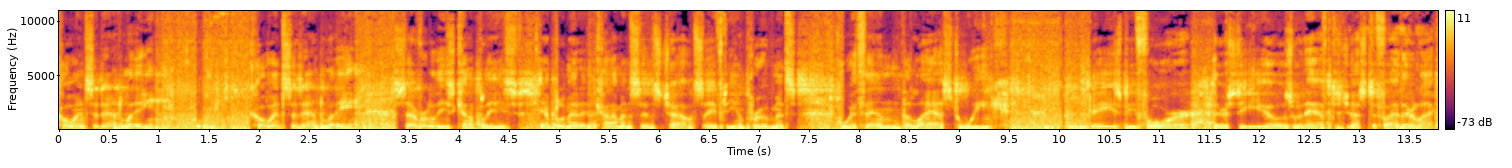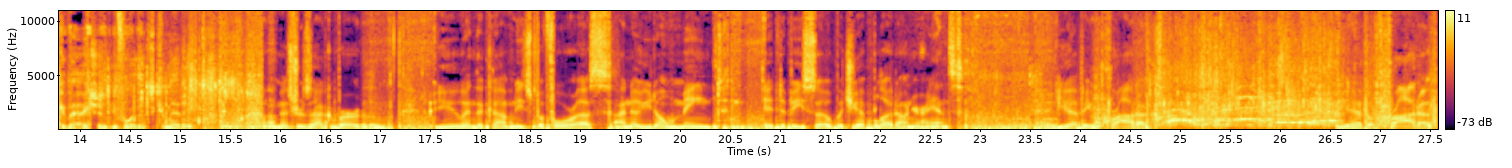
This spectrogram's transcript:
Coincidentally, coincidentally, several of these companies implemented common sense child safety improvements within the last week. Days before, their CEOs would have to justify their lack of action before this committee. Mr. Zuckerberg, you and the companies before us, I know you don't mean it to be so, but you have blood on your hands. You have a product. You have a product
